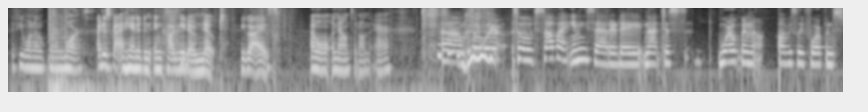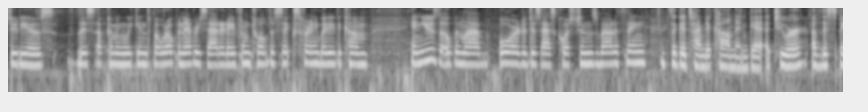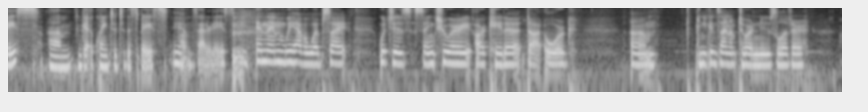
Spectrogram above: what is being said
if you want to learn more, I just got handed an incognito note, you guys. I won't announce it on the air. Um, so we're so stop by any Saturday. Not just we're open obviously for open studios this upcoming weekends, but we're open every Saturday from twelve to six for anybody to come and use the open lab or to just ask questions about a thing. It's a good time to come and get a tour of this space, um, get acquainted to the space Yeah. on Saturdays. And then we have a website which is sanctuaryarcata.org. Um, and you can sign up to our newsletter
